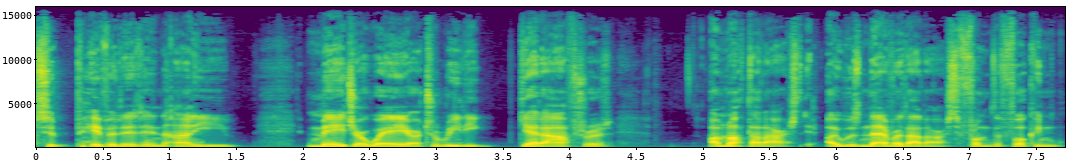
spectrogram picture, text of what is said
to pivot it in any major way or to really get after it. I'm not that arsed. I was never that arsed. From the fucking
